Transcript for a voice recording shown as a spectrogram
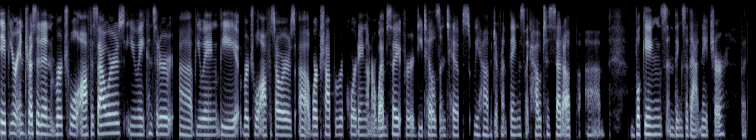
if you're interested in virtual office hours, you may consider uh, viewing the virtual office hours uh, workshop recording on our website for details and tips. We have different things like how to set up um, bookings and things of that nature, but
